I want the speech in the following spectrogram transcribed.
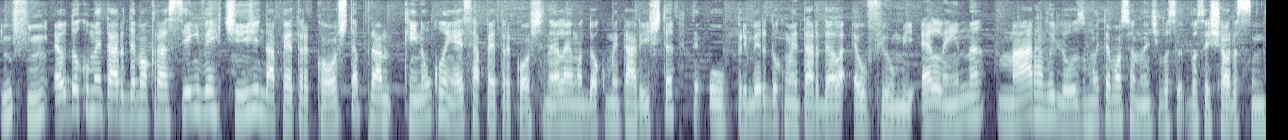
Enfim, é o documentário Democracia em Vertigem, da Petra Costa. Pra quem não conhece a Petra Costa, né, ela é uma documentarista. O primeiro documentário dela é o filme Helena. Maravilhoso, muito emocionante. Você, você chora, assim,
